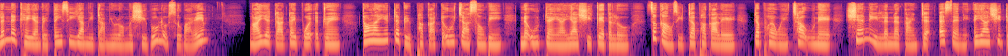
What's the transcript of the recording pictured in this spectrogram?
လက်နက်ခဲယမ်းတွေသိမ်းဆည်းရမိတာမျိုးတော့မရှိဘူးလို့ဆိုပါတယ်။9ရက်တာတိုက်ပွဲအတွင်း ဒေါ်လာရစ်တက်တွေဖက်ကတဦးကြဆုံးပြီးနှစ်ဦးတန်ရာရရှိခဲ့တယ်လို့စစ်ကောင်စီတပ်ဖက်ကလည်းတပ်ဖွဲ့ဝင်6ဦးနဲ့ရှမ်းနီလက်နက်ကင်တပ် SN အရာရှိတ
